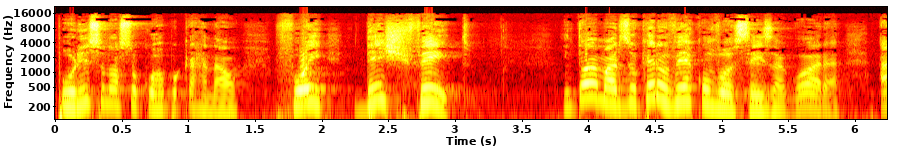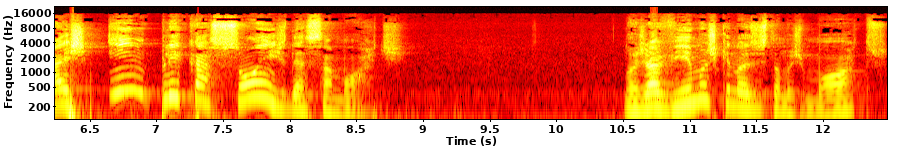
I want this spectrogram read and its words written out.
Por isso nosso corpo carnal foi desfeito. Então, amados, eu quero ver com vocês agora as implicações dessa morte. Nós já vimos que nós estamos mortos,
